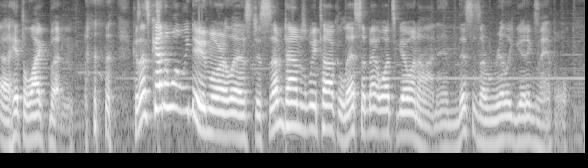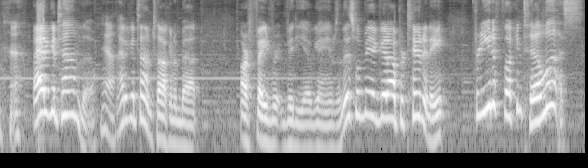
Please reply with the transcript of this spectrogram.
uh, hit the like button because that's kind of what we do more or less. Just sometimes we talk less about what's going on, and this is a really good example. I had a good time though. Yeah. I had a good time talking about our favorite video games, and this would be a good opportunity for you to fucking tell us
